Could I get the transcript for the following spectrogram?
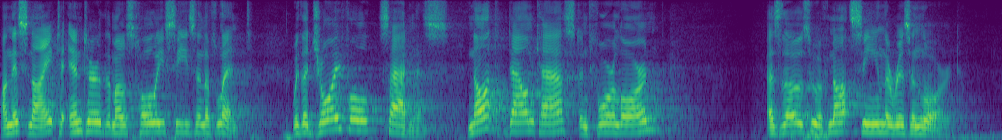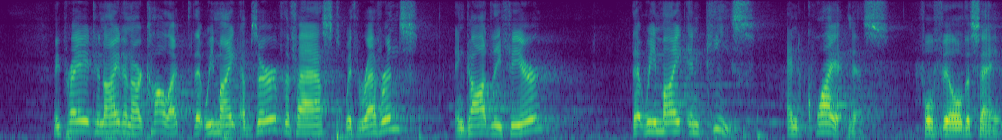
on this night to enter the most holy season of Lent with a joyful sadness, not downcast and forlorn as those who have not seen the risen Lord. We pray tonight in our collect that we might observe the fast with reverence and godly fear, that we might in peace and quietness fulfill the same.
